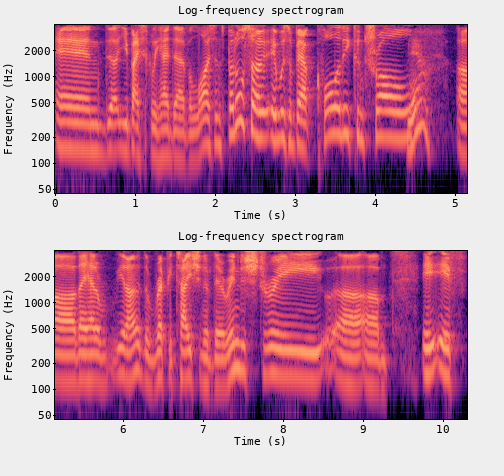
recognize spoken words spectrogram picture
and uh, you basically had to have a license, but also it was about quality control. Yeah. Uh, they had a you know the reputation of their industry. Uh, um, if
